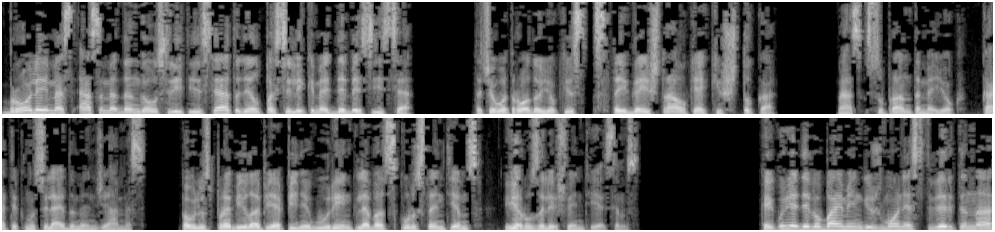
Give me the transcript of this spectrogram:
broliai mes esame dangaus rytyse, todėl pasilikime debesyse. Tačiau atrodo, jog jis staiga ištraukia kištuką. Mes suprantame, jog ką tik nusileidome ant žemės. Paulius prabyla apie pinigų rinkliavą skurstantiems Jeruzalės šventiesiems. Kai kurie dievobaimingi žmonės tvirtina,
